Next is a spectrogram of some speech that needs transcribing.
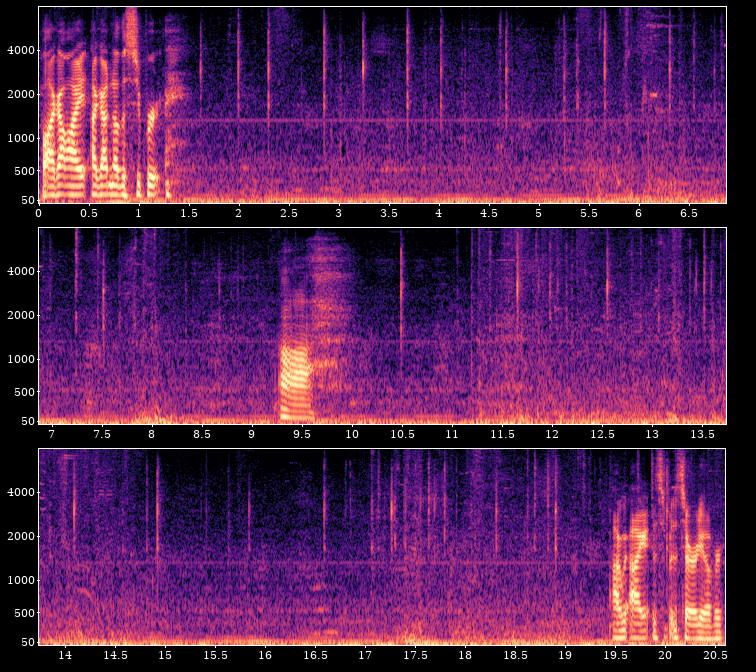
Oh, I got my I got another super Ah. I, I, it's, it's already over.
